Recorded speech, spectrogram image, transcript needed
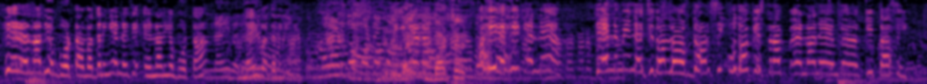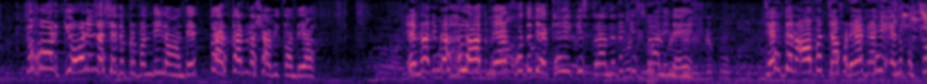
ਫਿਰ ਇਹਨਾਂ ਦੀਆਂ ਵੋਟਾਂ ਵਧਣਗੀਆਂ ਨਹੀਂ ਤੇ ਇਹਨਾਂ ਦੀਆਂ ਵੋਟਾਂ ਨਹੀਂ ਵਧਣਗੀਆਂ। ਵੋਟਾਂ ਅਸੀਂ ਇਹੀ ਕਹਿੰਦੇ ਆ ਤਿੰਨ ਮਹੀਨੇ ਜਦੋਂ ਲਾਕਡਾਊਨ ਸੀ ਉਦੋਂ ਕਿਸ ਤਰ੍ਹਾਂ ਇਹਨਾਂ ਨੇ ਅਹ, ਕੀਤਾ ਸੀ? ਤੇ ਹੁਣ ਕਿਉਂ ਨਹੀਂ ਨਸ਼ੇ ਦੇ ਪ੍ਰਬੰਧੀ ਲਾਉਂਦੇ? ਘਰ ਘਰ ਨਸ਼ਾ ਵਿਕਾਉਂਦੇ ਆ। ਇਹਨਾਂ ਦੀ ਮੈਂ ਹਾਲਾਤ ਮੈਂ ਖੁਦ ਦੇਖੇ ਸੀ ਕਿਸ ਤਰ੍ਹਾਂ ਦੇ ਤੇ ਕਿਸ ਤਰ੍ਹਾਂ ਦੀ ਨਹੀਂ ਜਿਸ ਦਿਨ ਆ ਬੱਚਾ ਫੜਿਆ ਗਿਆ ਸੀ ਇਹਨੂੰ ਪੁੱਛੋ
